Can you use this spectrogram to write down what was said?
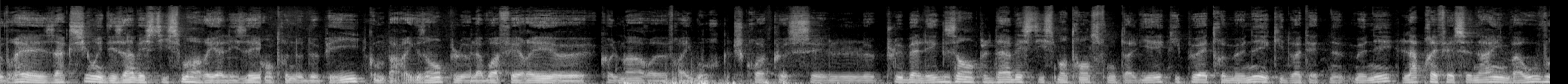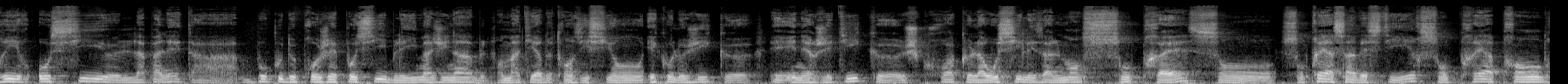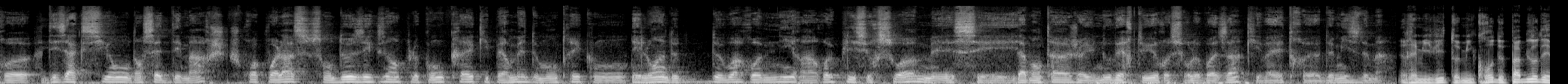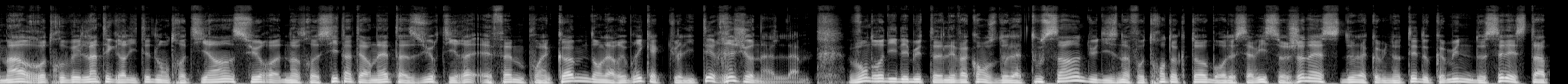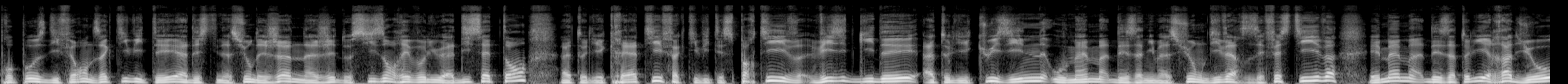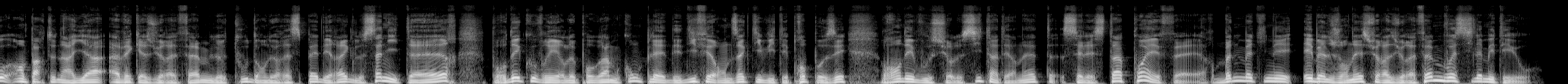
actions et des investissements à réaliser entre nos deux pays, comme par exemple la voie ferrée euh, Colmar-Freiburg. Je crois que c'est le plus bel exemple d'investissement transfrontalier qui peut être mené et qui doit être mené. L'après Fessenheim va ouvrir aussi euh, la palette à beaucoup de projets possibles et imaginables en matière de transition écologique euh, et énergétique. Je crois que là aussi les Allemands sont prêts, sont, sont prêts à s'investir, sont prêts prêt à prendre euh, des actions dans cette démarche. Je crois que voilà, ce sont deux exemples concrets qui permettent de montrer qu'on est loin de devoir revenir à un repli sur soi, mais c'est davantage à une ouverture sur le voisin qui va être euh, de mise demain. Rémi Vite au micro de Pablo Desmar. Retrouvez l'intégralité de l'entretien sur notre site internet azur-fm.com dans la rubrique actualité régionale. Vendredi débutent les vacances de la Toussaint. Du 19 au 30 octobre, le service jeunesse de la communauté de communes de Célestat propose différentes activités à destination des jeunes âgés de 6 ans révolus à 17 ans, créatifs, activités sportives, visites guidées, ateliers cuisine ou même des animations diverses et festives et même des ateliers radio en partenariat avec Azure FM, le tout dans le respect des règles sanitaires. Pour découvrir le programme complet des différentes activités proposées, rendez-vous sur le site internet celesta.fr. Bonne matinée et belle journée sur Azure FM, voici la météo.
